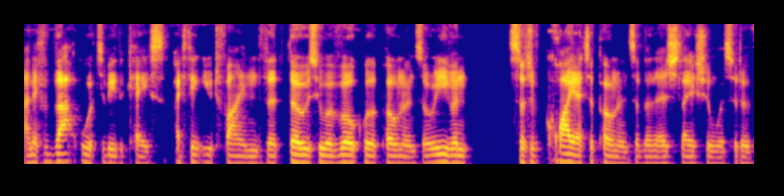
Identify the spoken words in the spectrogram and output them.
and if that were to be the case, I think you'd find that those who are vocal opponents or even sort of quiet opponents of the legislation would sort of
